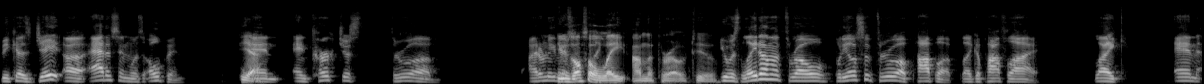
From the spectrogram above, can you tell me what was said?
because Jay uh, Addison was open. Yeah. And and Kirk just threw a I don't even. He was also like, late on the throw too. He was late on the throw, but he also threw a pop up, like a pop fly, like. And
